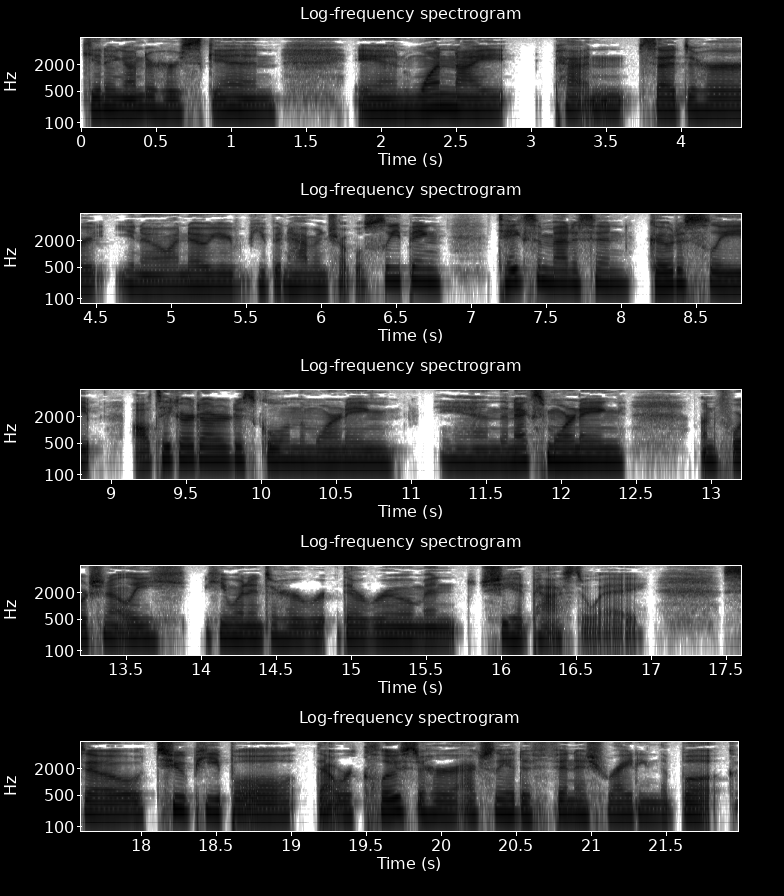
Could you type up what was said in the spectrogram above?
getting under her skin. And one night, Patton said to her, You know, I know you've, you've been having trouble sleeping. Take some medicine, go to sleep. I'll take our daughter to school in the morning. And the next morning, unfortunately, he went into her their room and she had passed away. So two people that were close to her actually had to finish writing the book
